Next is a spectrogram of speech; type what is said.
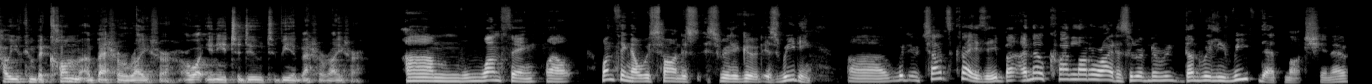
how you can become a better writer, or what you need to do to be a better writer? Um, one thing, well, one thing I always found is, is really good is reading uh, which sounds crazy, but I know quite a lot of writers who don't, don't really read that much. You know,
